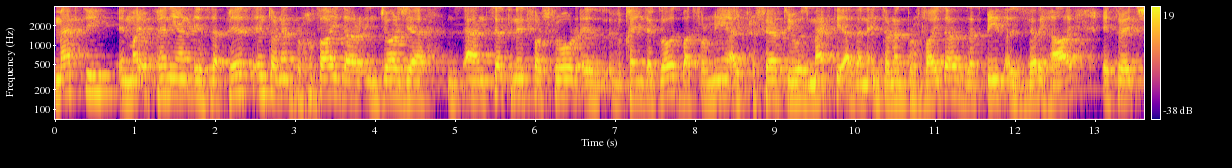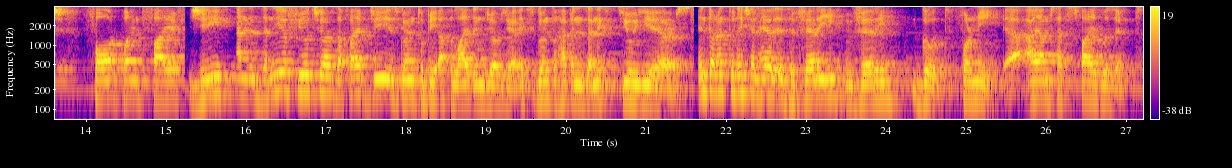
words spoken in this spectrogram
Magti, in my opinion, is the best internet provider in Georgia, and Silknet for sure is kind of good. But for me, I prefer to use Magti as an internet provider. The speed is very high. It reaches 4.5G and in the near future the 5G is going to be applied in Georgia. It's going to happen in the next few years. Internet connection here is very very good for me. I am satisfied with it.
